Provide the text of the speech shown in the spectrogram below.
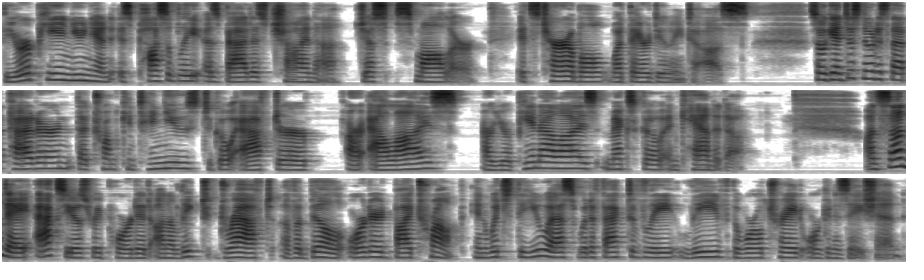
the European Union is possibly as bad as China, just smaller. It's terrible what they are doing to us. So, again, just notice that pattern that Trump continues to go after our allies, our European allies, Mexico, and Canada. On Sunday, Axios reported on a leaked draft of a bill ordered by Trump in which the U.S. would effectively leave the World Trade Organization,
